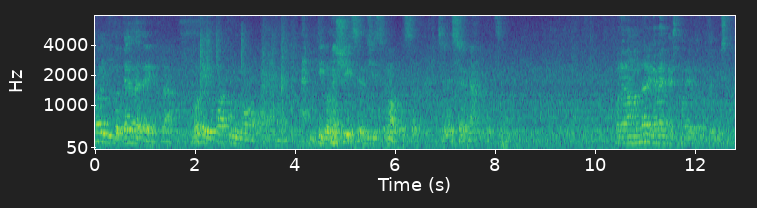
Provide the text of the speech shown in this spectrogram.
poi dico terra terra vorrei che qualcuno ti conoscesse e dicesse no, questo se ne so grande. Volevamo andare in evento e stiamo arrivando a Lampedusa.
